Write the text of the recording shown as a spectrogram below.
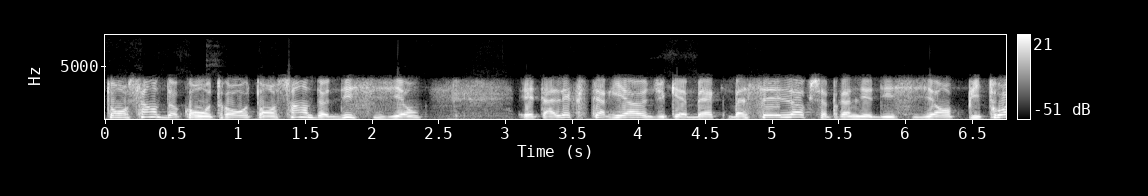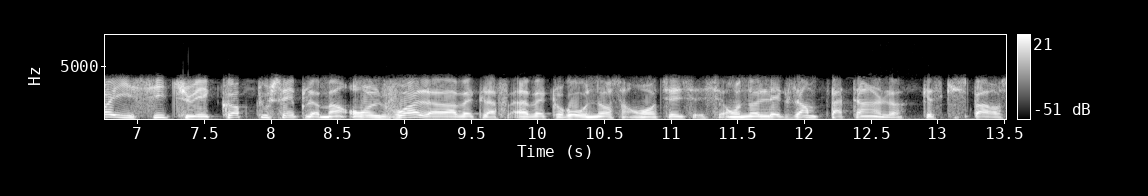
ton centre de contrôle, ton centre de décision est à l'extérieur du Québec, ben c'est là que se prennent les décisions. Puis toi ici, tu écopes tout simplement. On le voit là avec la avec Rona, on, on a l'exemple patent là. Qu'est-ce qui se passe?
